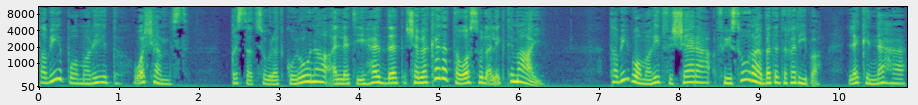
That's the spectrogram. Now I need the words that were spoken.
طبيب ومريض وشمس. قصة سورة كورونا التي هدت شبكات التواصل الاجتماعي. طبيب ومريض في الشارع في صورة بدت غريبة لكنها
